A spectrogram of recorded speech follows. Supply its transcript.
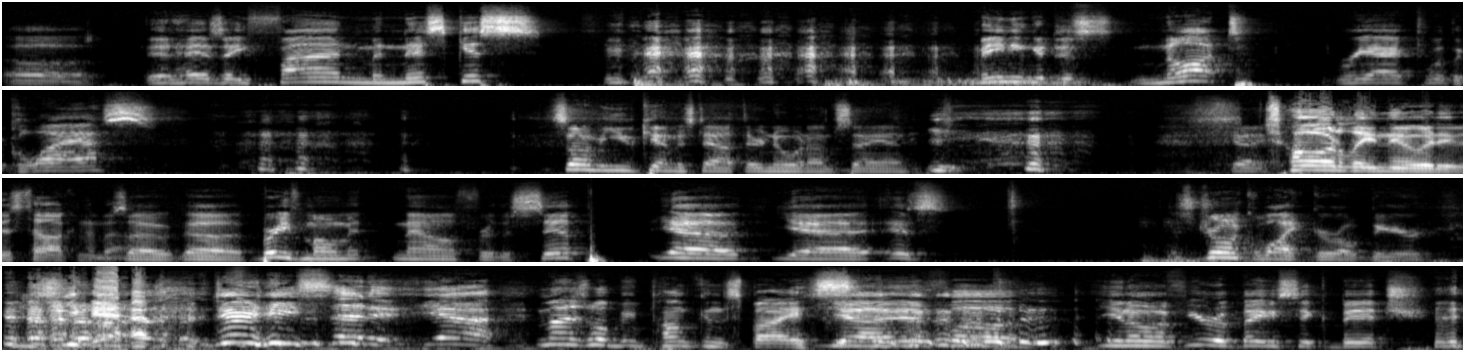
Uh, it has a fine meniscus, meaning it does not react with the glass. Some of you chemists out there know what I'm saying. Okay. Totally knew what he was talking about. So, uh, brief moment now for the sip. Yeah, yeah, it's it's drunk white girl beer. yeah, dude, he said it. Yeah, might as well be pumpkin spice. Yeah, if uh, you know, if you're a basic bitch, and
